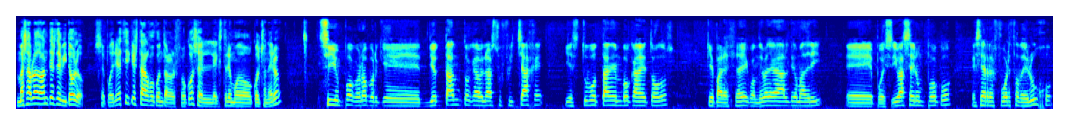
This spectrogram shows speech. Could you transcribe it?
Más hablado antes de Vitolo. ¿Se podría decir que está algo contra los focos, el extremo colchonero? Sí, un poco, ¿no? Porque dio tanto que hablar su fichaje y estuvo tan en boca de todos que parece que cuando iba a llegar al Atlético de Madrid, eh, pues iba a ser un poco ese refuerzo de lujo,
